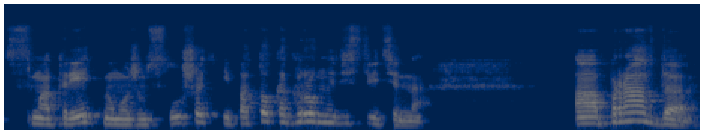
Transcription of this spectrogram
смотреть, мы можем слушать, и поток огромный действительно. А правда,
